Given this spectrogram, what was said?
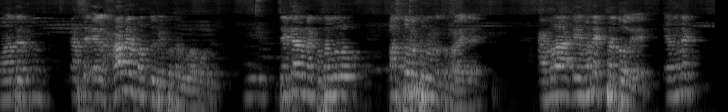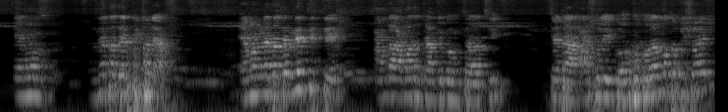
ওনাদের কাছে এলহামের মাধ্যমে কথাগুলো বলেন, যে কারণে কথাগুলো বাস্তবে পরিণত হয়ে যায়। আমরা এমন একটা দলে, এমন এক, এমন নেতাদের পিছনে আছি, এমন নেতাদের নেতৃত্বে আমরা আমাদের কার্যক্রম চালাচ্ছি। যেটা আসলে গর্ব করার মতো বিষয়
